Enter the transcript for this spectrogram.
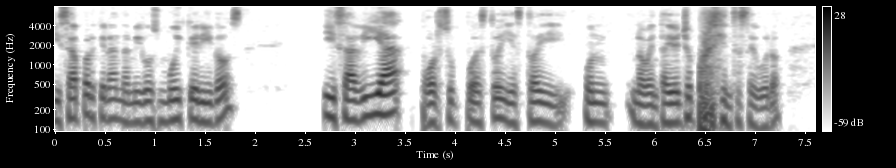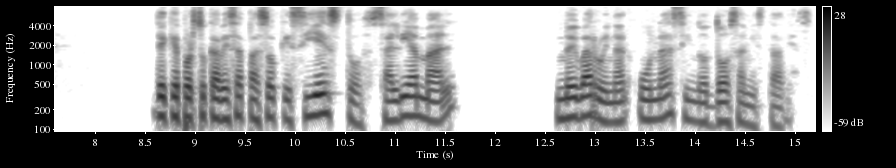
quizá porque eran amigos muy queridos y sabía, por supuesto, y estoy un 98% seguro, de que por su cabeza pasó que si esto salía mal, no iba a arruinar una, sino dos amistades.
